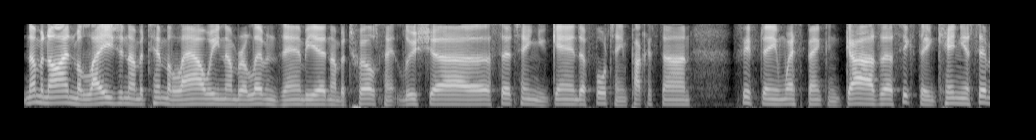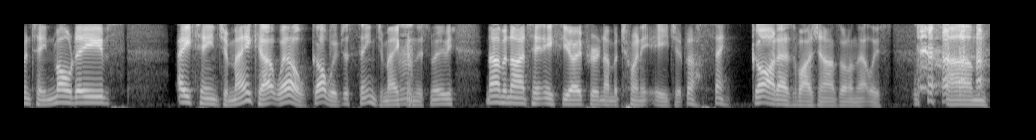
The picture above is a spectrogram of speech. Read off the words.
number nine, Malaysia. Number ten, Malawi. Number eleven, Zambia. Number twelve, Saint Lucia. Thirteen, Uganda. Fourteen, Pakistan. Fifteen, West Bank and Gaza. Sixteen, Kenya. Seventeen, Maldives. 18 Jamaica. Well, God, we've just seen Jamaica in this movie. Number 19 Ethiopia number 20 Egypt. Oh, thank God Azerbaijan's not on that list. Um,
